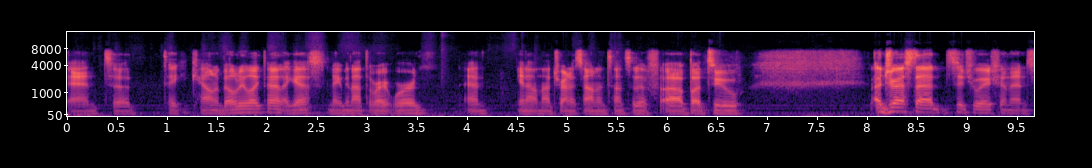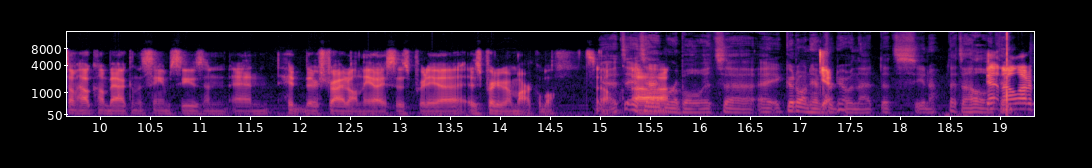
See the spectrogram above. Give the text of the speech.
and to take accountability like that. I guess maybe not the right word, and you know, I'm not trying to sound insensitive, uh, but to address that situation and somehow come back in the same season and hit their stride on the ice is pretty uh, is pretty remarkable. So yeah, it's, it's uh, admirable. It's uh, uh, good on him yeah. for doing that. That's you know that's a hell of yeah, not a lot of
